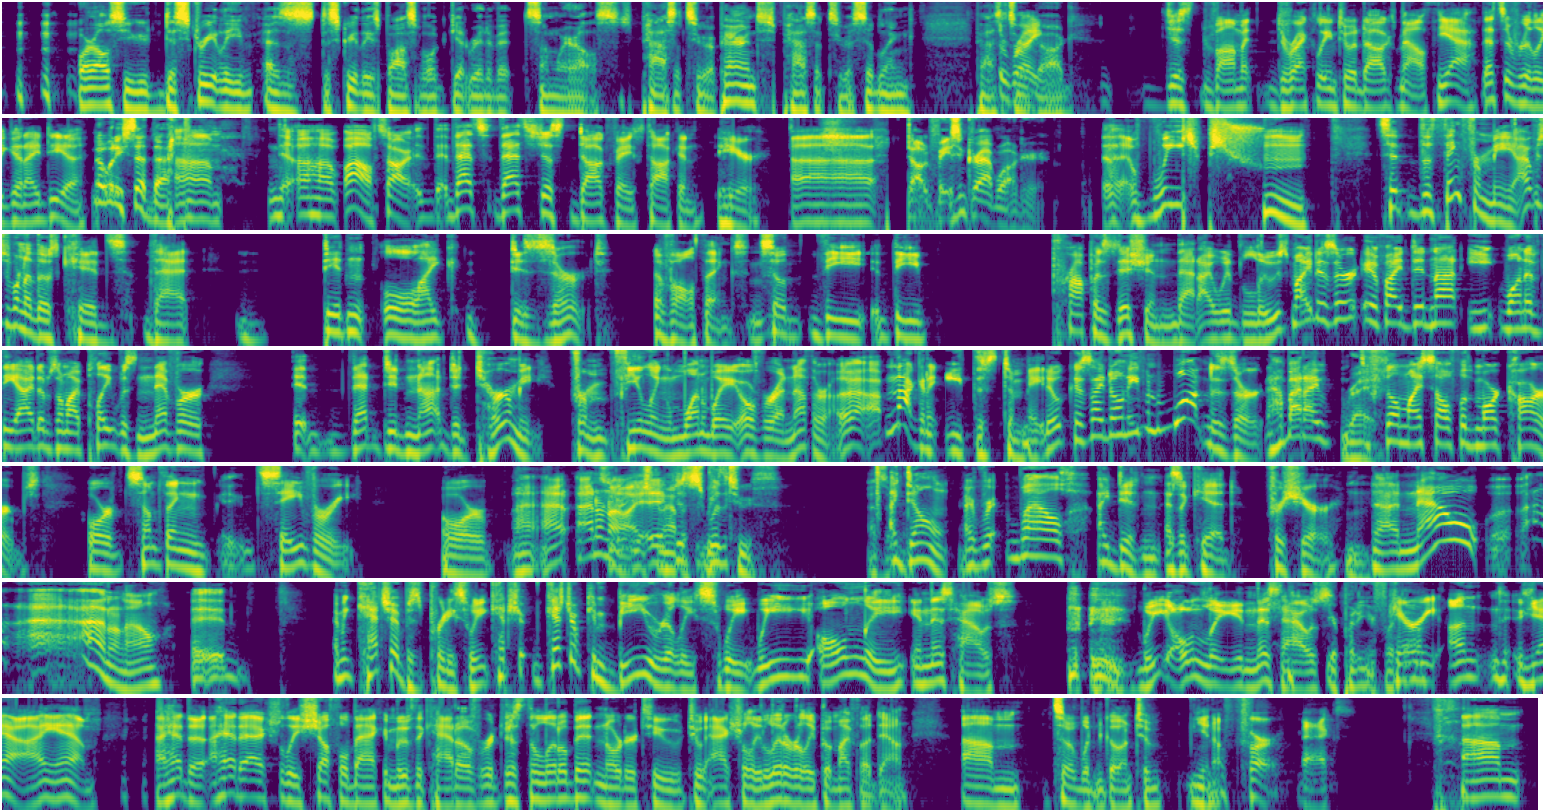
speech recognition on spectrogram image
or else you discreetly as discreetly as possible get rid of it somewhere else pass it to a parent pass it to a sibling pass it to a dog just vomit directly into a dog's mouth. Yeah, that's a really good idea. nobody said that Um, uh, wow, sorry. That's that's just Dogface talking here. Uh, dog face and crab walker uh, we hmm. So the thing for me, I was one of those kids that didn't like dessert of all things. So the the proposition that I would lose my dessert if I did not eat one of the items on my plate was never it, that did not deter me from feeling one way over another. Uh, I'm not going to eat this tomato because I don't even want dessert. How about I Right. fill myself with more carbs or something savory? Or I, I, I don't know. you just It don't have a just sweet was- tooth. As a- I don't. I re- well, I didn't as a kid for sure. Hmm. Uh, now, uh, I, don't know. Uh, I mean, ketchup is pretty sweet. Ketchup, ketchup can be really sweet. We only in this house, we only in this house. You're putting your foot carry un. Yeah, I am. I had to. I had to actually shuffle back and move the cat over just a little bit in order to to actually literally put my foot down, um, so it wouldn't go into you know fur, Max. Um,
